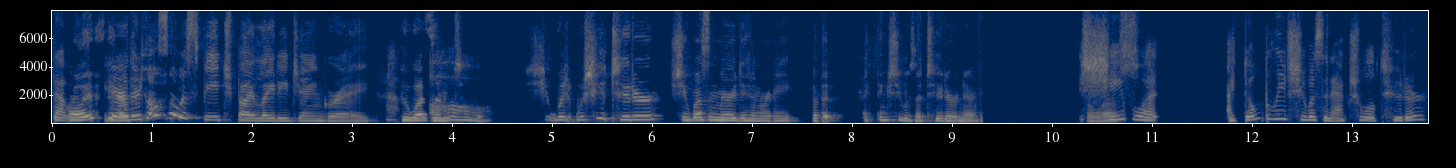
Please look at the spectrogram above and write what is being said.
That well, it's there. Know, There's also a speech by Lady Jane Grey, who wasn't. Oh. She was. Was she a tutor? She wasn't married to Henry, but I think she was a tutor. Never. She what? I don't believe she was an actual tutor.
